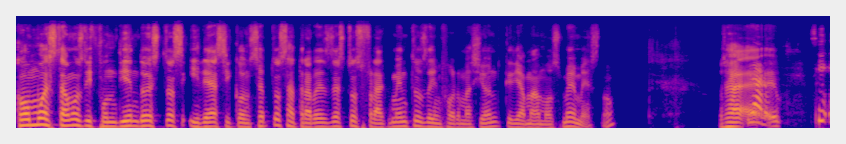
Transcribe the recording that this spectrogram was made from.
cómo estamos difundiendo estas ideas y conceptos a través de estos fragmentos de información que llamamos memes, ¿no? O sea, Claro. eh, Sí,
